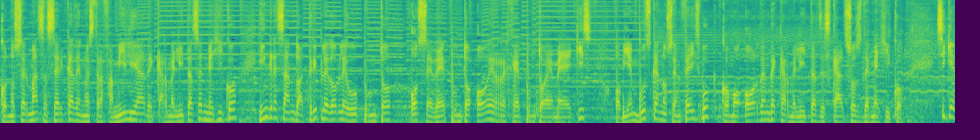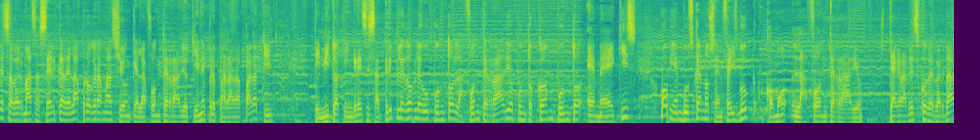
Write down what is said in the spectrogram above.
conocer más acerca de nuestra familia de Carmelitas en México ingresando a www.ocd.org.mx o bien búscanos en Facebook como Orden de Carmelitas Descalzos de México. Si quieres saber más acerca de la programación que la Fonte Radio tiene preparada para ti, te invito a que ingreses a www.lafonteradio.com.mx o bien búscanos en Facebook como La Fonte Radio. Te agradezco de verdad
